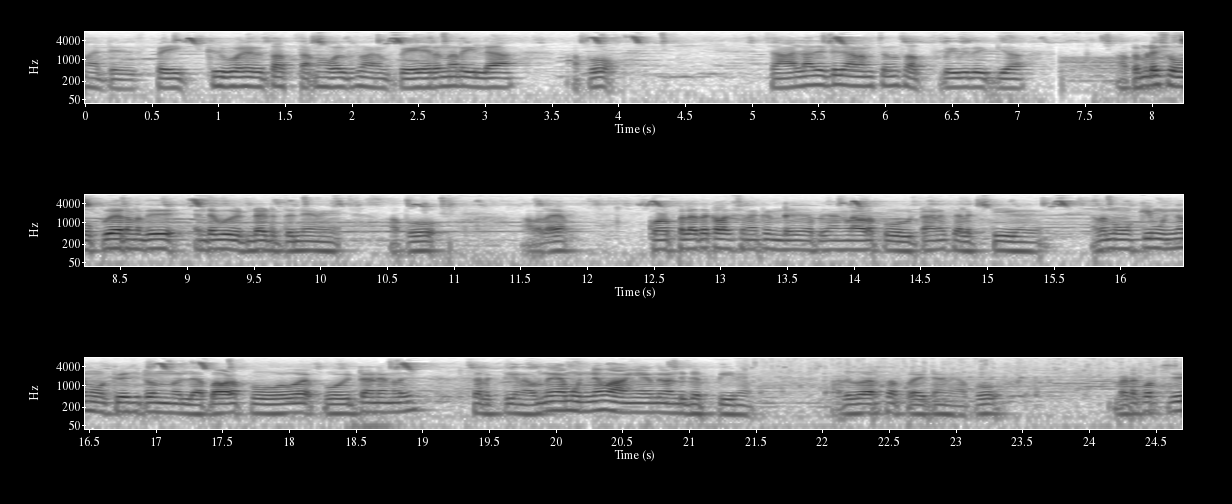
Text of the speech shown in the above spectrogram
മറ്റേ സ്പൈക്ക് പോലെ തത്തമ്മ പോലത്തെ സാധനം. പേരെന്നറിയില്ല അപ്പോൾ ചാനൽ ആദ്യമായിട്ട് കാണാൻ ഒന്ന് സബ്സ്ക്രൈബ് ചെയ്ത് വയ്ക്കുക അപ്പോൾ നമ്മുടെ ഷോപ്പ് വരണത് എന്റെ വീടിന്റെ അടുത്ത് തന്നെയാണ്. അപ്പോൾ അവിടെ കുഴപ്പമില്ലാത്ത കളക്ഷനൊക്കെ ഉണ്ട്. അപ്പോൾ ഞങ്ങൾ അവിടെ പോയിട്ടാണ് സെലക്ട് ചെയ്യുന്നത് ഞങ്ങൾ നോക്കി മുന്നേ നോക്കി വെച്ചിട്ടൊന്നുമില്ല. അപ്പോൾ അവിടെ പോയിട്ടാണ് ഞങ്ങൾ സെലക്ട് ചെയ്യണം. അവിടുന്ന് ഞാൻ മുന്നേ വാങ്ങിയായിരുന്നു രണ്ട് ഗപ്പീനെ. അത് വേറെ ആണ്. അപ്പോൾ ഇവിടെ കുറച്ച്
